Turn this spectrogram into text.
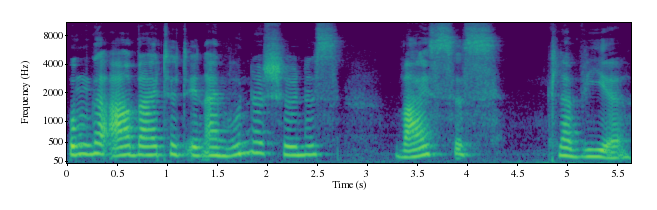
umgearbeitet in ein wunderschönes weißes Klavier.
